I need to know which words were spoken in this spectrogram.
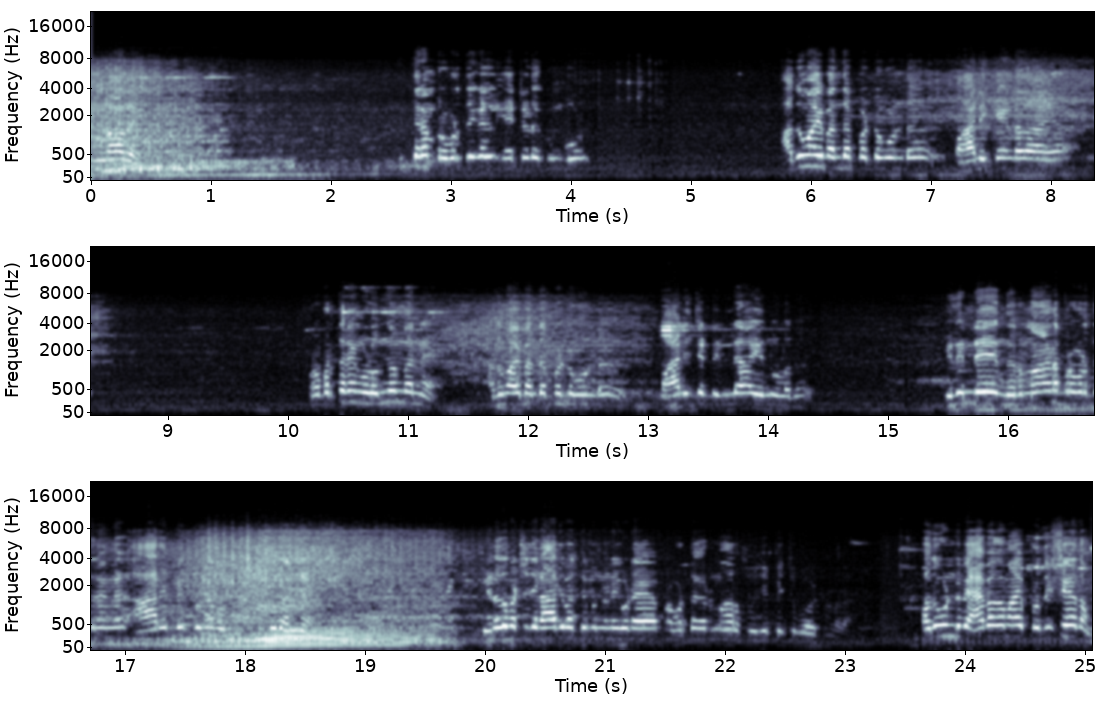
കൂടാതെ ഇത്തരം പ്രവൃത്തികൾ ഏറ്റെടുക്കുമ്പോൾ അതുമായി ബന്ധപ്പെട്ടുകൊണ്ട് പാലിക്കേണ്ടതായ പ്രവർത്തനങ്ങളൊന്നും തന്നെ അതുമായി ബന്ധപ്പെട്ടുകൊണ്ട് പാലിച്ചിട്ടില്ല എന്നുള്ളത് ഇതിന്റെ നിർമ്മാണ പ്രവർത്തനങ്ങൾ ആരംഭിക്കുന്ന മുമ്പ് തന്നെ. ഇടതുപക്ഷ ജനാധിപത്യ മുന്നണിയുടെ പ്രവർത്തകന്മാർ സൂചിപ്പിച്ചു പോയിട്ടുള്ളതാണ്. അതുകൊണ്ട് വ്യാപകമായ പ്രതിഷേധം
